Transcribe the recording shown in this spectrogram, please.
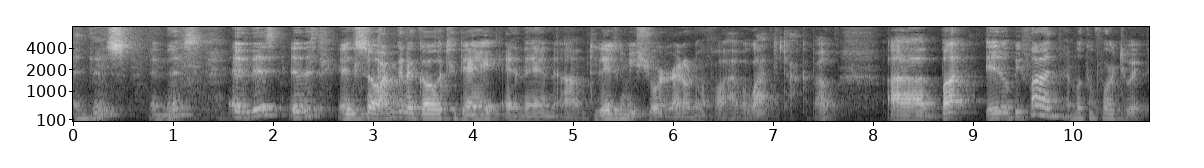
and this and this and this and this. And so I'm going to go today, and then um, today's going to be shorter. I don't know if I'll have a lot to talk about, uh, but it'll be fun. I'm looking forward to it.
